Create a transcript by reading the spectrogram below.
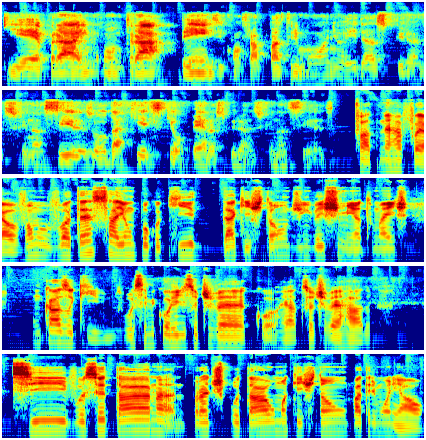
que é para encontrar bens, encontrar patrimônio aí das pirâmides financeiras ou daqueles que operam as pirâmides financeiras. Fato, né, Rafael? Vamos, vou até sair um pouco aqui da questão de investimento, mas um caso aqui, você me corrige se eu tiver correto, se eu tiver errado. Se você tá para disputar uma questão patrimonial,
